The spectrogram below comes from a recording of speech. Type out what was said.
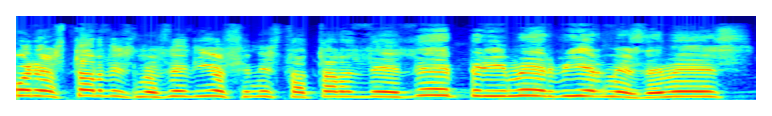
buenas tardes, nos dé Dios en esta tarde de primer viernes de mes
